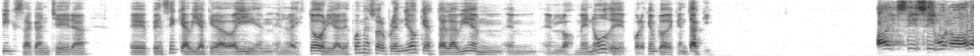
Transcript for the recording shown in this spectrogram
pizza canchera, eh, pensé que había quedado ahí en, la historia. Después me sorprendió que hasta la vi en, en, los menús de, por ejemplo, de Kentucky. Ay, sí, sí, bueno, ahora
